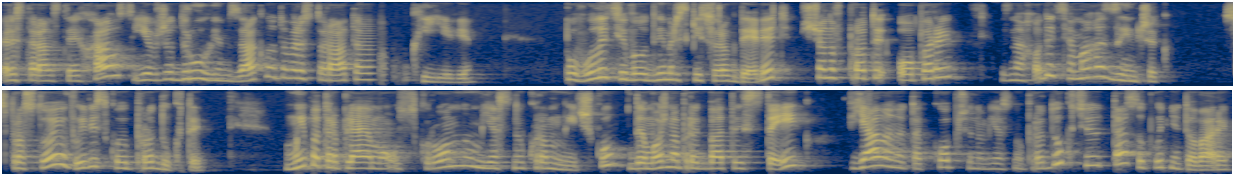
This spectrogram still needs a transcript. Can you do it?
Ресторан Стейкхаус є вже другим закладом ресторатора у Києві. По вулиці Володимирській, 49, що навпроти опери, знаходиться магазинчик з простою вивіскою продукти. Ми потрапляємо у скромну м'ясну крамничку, де можна придбати стейк, в'ялену та копчену м'ясну продукцію та супутні товари.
